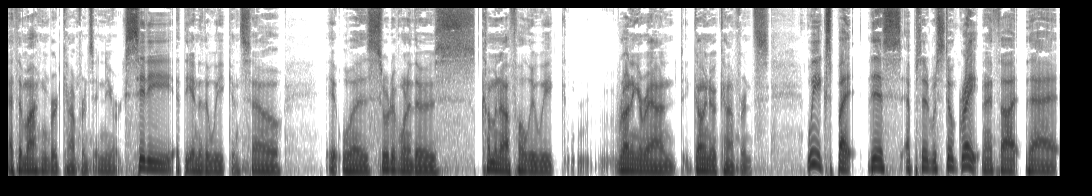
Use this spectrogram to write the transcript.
at the Mockingbird Conference in New York City at the end of the week. And so it was sort of one of those coming off Holy Week, running around, going to a conference weeks, but this episode was still great. And I thought that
